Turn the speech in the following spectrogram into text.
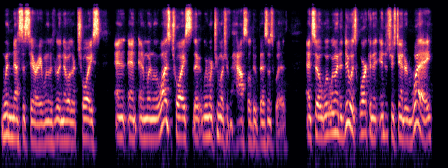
when necessary, when there's really no other choice. And and and when there was choice, that we were too much of a hassle to do business with. And so what we wanted to do is work in an industry standard way.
